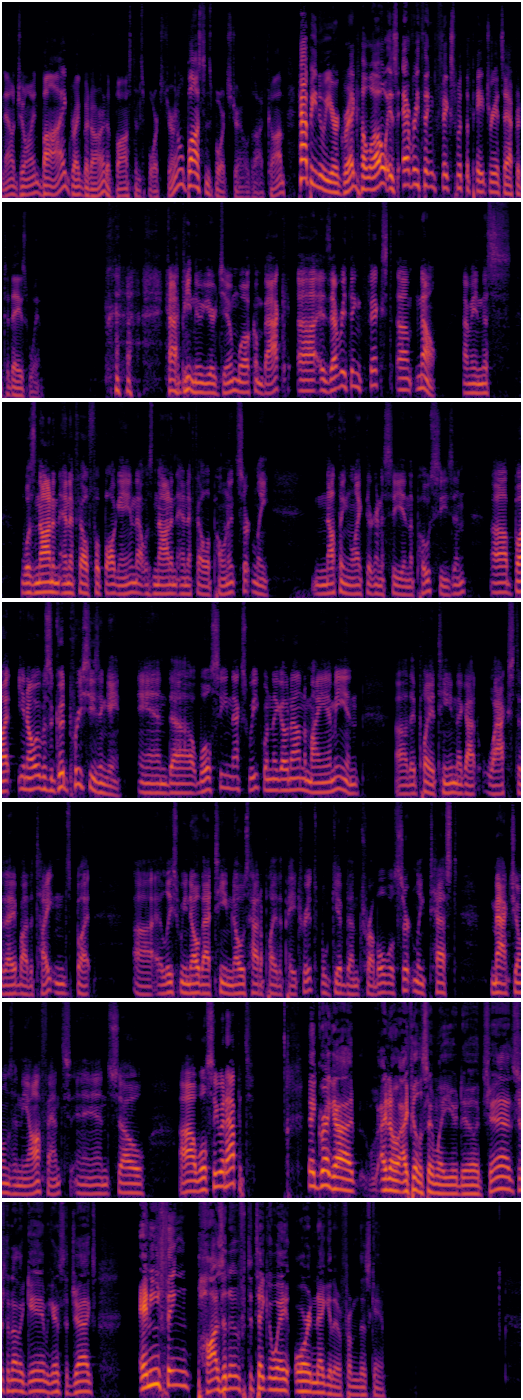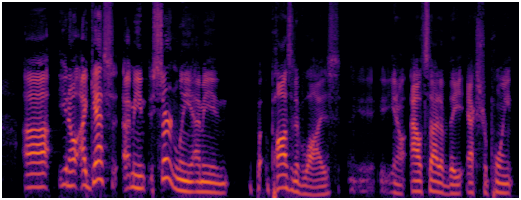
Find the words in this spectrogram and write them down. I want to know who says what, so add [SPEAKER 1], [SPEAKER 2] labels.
[SPEAKER 1] Now joined by Greg Bedard of Boston Sports Journal, bostonsportsjournal.com. Happy New Year, Greg. Hello. Is everything fixed with the Patriots after today's win?
[SPEAKER 2] Happy New Year, Jim. Welcome back. Uh, is everything fixed? Um, no. I mean, this was not an NFL football game. That was not an NFL opponent. Certainly nothing like they're going to see in the postseason. Uh, but, you know, it was a good preseason game. And uh, we'll see next week when they go down to Miami and – uh, they play a team that got waxed today by the Titans, but uh, at least we know that team knows how to play the Patriots. We'll give them trouble. We'll certainly test Mac Jones in the offense, and so uh, we'll see what happens.
[SPEAKER 3] Hey, Greg, uh, I know I feel the same way you do. It's, yeah, it's just another game against the Jags. Anything positive to take away or negative from this game?
[SPEAKER 2] Uh, you know, I guess, I mean, certainly, I mean, positive wise, you know, outside of the extra point,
